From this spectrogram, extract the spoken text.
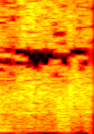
Wow.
